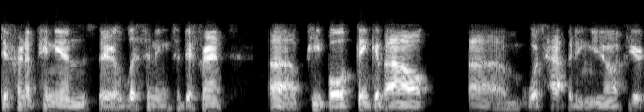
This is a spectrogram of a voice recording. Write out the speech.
different opinions. They're listening to different uh, people think about um, what's happening. You know, if you're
